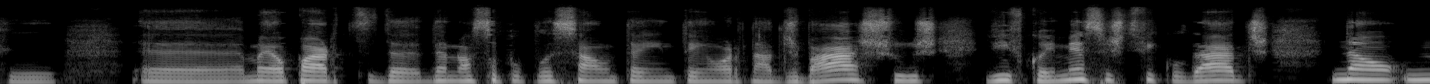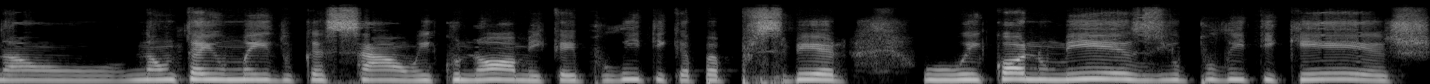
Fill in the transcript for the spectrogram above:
que uh, a maior parte da, da, nossa população tem, tem ordenados baixos, vive com imensas dificuldades, não, não, não tem uma educação económica e política para perceber o economês e o politiquês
